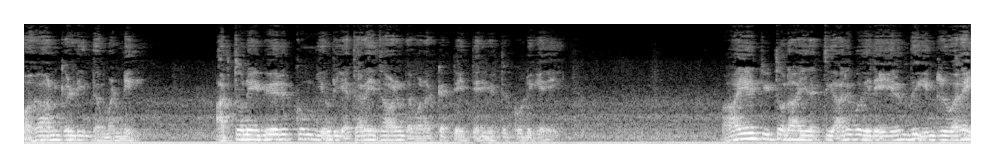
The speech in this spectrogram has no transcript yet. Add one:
மகான்கள் இந்த மண்ணில். அத்துணை பேருக்கும் என்னுடைய தலை தாழ்ந்த வணக்கத்தை தெரிவித்துக் கொள்கிறேன். ஆயிரத்தி தொள்ளாயிரத்தி அறுபதிலே இருந்து இன்று வரை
